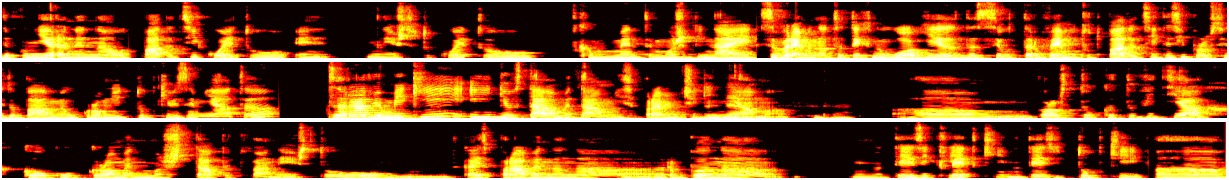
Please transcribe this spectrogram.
депониране на отпадъци, което е нещото, което към момента може би най-съвременната технология да се отървем от отпадъците си, просто и добавяме огромни дупки в земята. Заравяме ги и ги оставяме там и се правим, че ги да, няма. Да. А, просто като видях колко огромен мащаб е това нещо, така изправена на ръба на на тези клетки, на тези тупки. А,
